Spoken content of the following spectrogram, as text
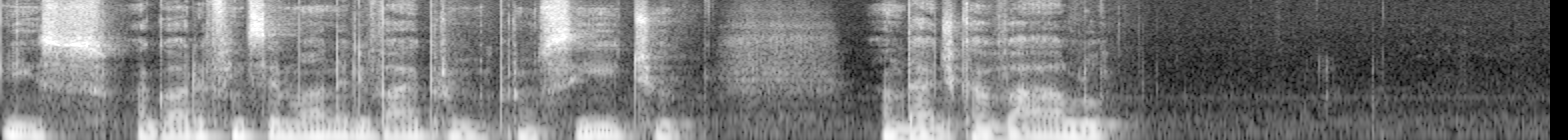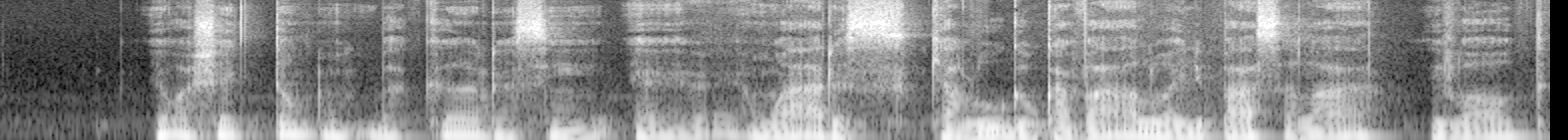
isso. Agora, fim de semana, ele vai para um, um sítio, andar de cavalo. Eu achei tão bacana assim. É, é um aras que aluga o cavalo, aí ele passa lá e volta.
